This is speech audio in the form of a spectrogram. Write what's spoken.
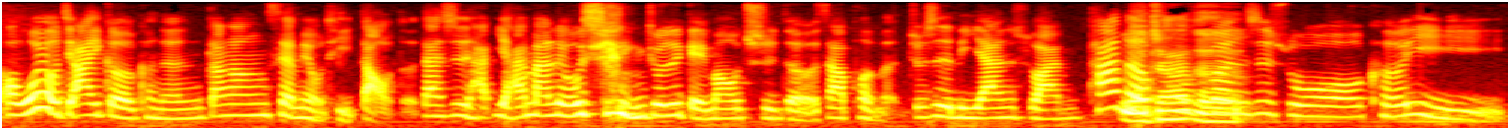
哦，我有加一个可能刚刚 Sam 没有提到的，但是还也还蛮流行，就是给猫吃的 supplement，就是赖氨酸，它的部分是说可以。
